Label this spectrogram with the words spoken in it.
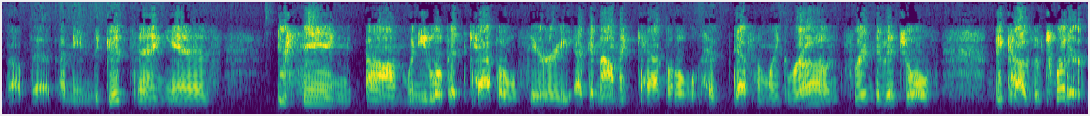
about that. I mean, the good thing is you're seeing um, when you look at capital theory, economic capital has definitely grown for individuals because of Twitter.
